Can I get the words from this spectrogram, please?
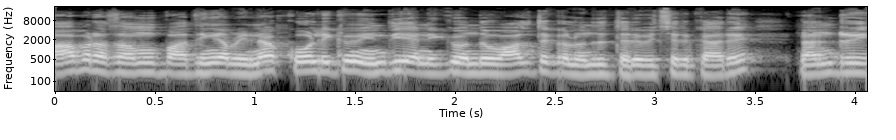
பாபர் அசாமும் பார்த்தீங்க அப்படின்னா கோலிக்கும் இந்திய அணிக்கும் வந்து வாழ்த்துக்கள் வந்து தெரிவிச்சிருக்காரு. நன்றி.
